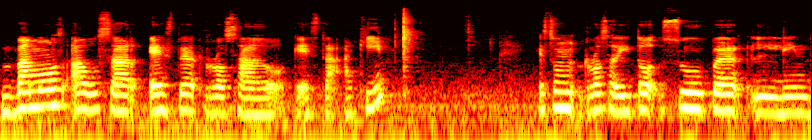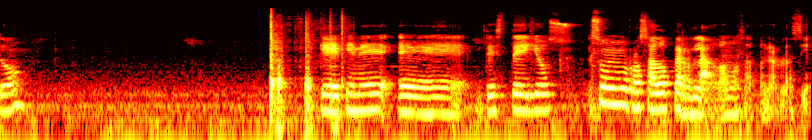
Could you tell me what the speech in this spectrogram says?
Vamos a usar este rosado que está aquí. Es un rosadito súper lindo que tiene eh, destellos, es un rosado perlado, vamos a ponerlo así.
